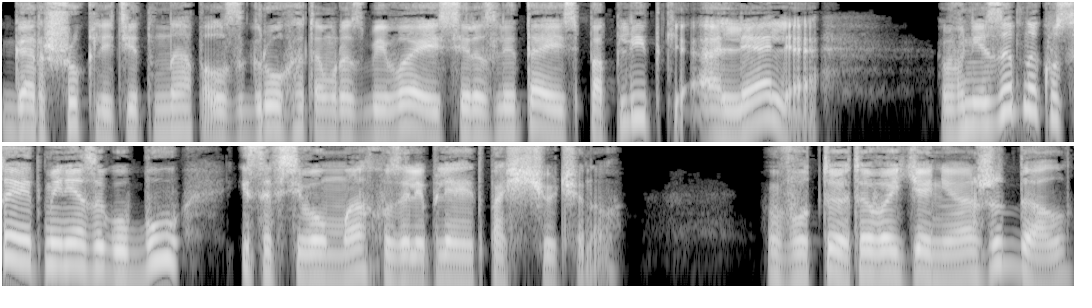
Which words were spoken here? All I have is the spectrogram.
Горшок летит на пол с грохотом разбиваясь и разлетаясь по плитке, а ляля внезапно кусает меня за губу и со всего маху залепляет пощечину. Вот этого я не ожидал.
